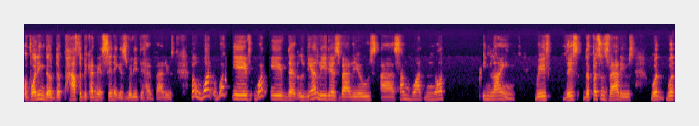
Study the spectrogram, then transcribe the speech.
avoiding the, the path to becoming a cynic is really to have values. But what what if what if that their leaders' values are somewhat not in line with this the person's values? Would would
